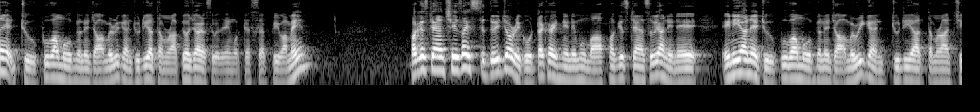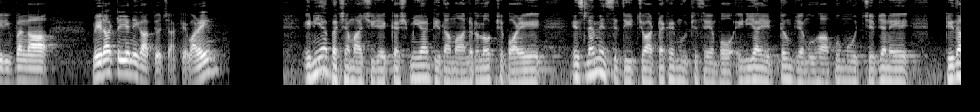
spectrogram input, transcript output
နဲ့အတူပူးပေါင်းမှုမျှော်လင့်ကြောင်းအမေရိကန်ဒုတိယသမ္မတပြောကြားတဲ့ဆိုတဲ့သတင်းကိုတင်ဆက်ပေးပါမယ်။ပါကစ္စတန်ခြေစိုက်စစ်သွေးကြောတွေကိုတိုက်ခိုက်နှိမ်နင်းမှုမှာပါကစ္စတန်အစိုးရအနေနဲ့အိန္ဒိယနဲ့အတူပူးပေါင်းမှုမျှော်လင့်ကြောင်းအမေရိကန်ဒုတိယသမ္မတဂျီဒီဗန်ကမေလ၁ရက်နေ့ကပြောကြားခဲ့ပါတယ်။အိန္ဒိယဗချမ်းမှာရှိတဲ့ကက်ရှမီးယားဒေသမှာလက်တလောဖြစ်ပွားတဲ့အစ္စလာမစ်စစ်သွေးကြွတိုက်ခိုက်မှုဖြစ်စဉ်အပေါ်အိန္ဒိယရဲ့တုံ့ပြန်မှုဟာပုံမကျေပြန့်တဲ့ဒေတာ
